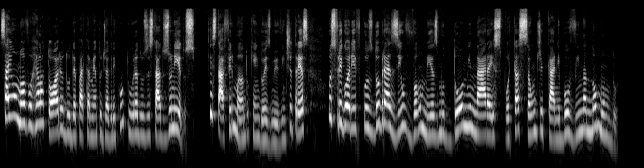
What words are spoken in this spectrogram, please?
Saiu um novo relatório do Departamento de Agricultura dos Estados Unidos, que está afirmando que em 2023 os frigoríficos do Brasil vão mesmo dominar a exportação de carne bovina no mundo.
